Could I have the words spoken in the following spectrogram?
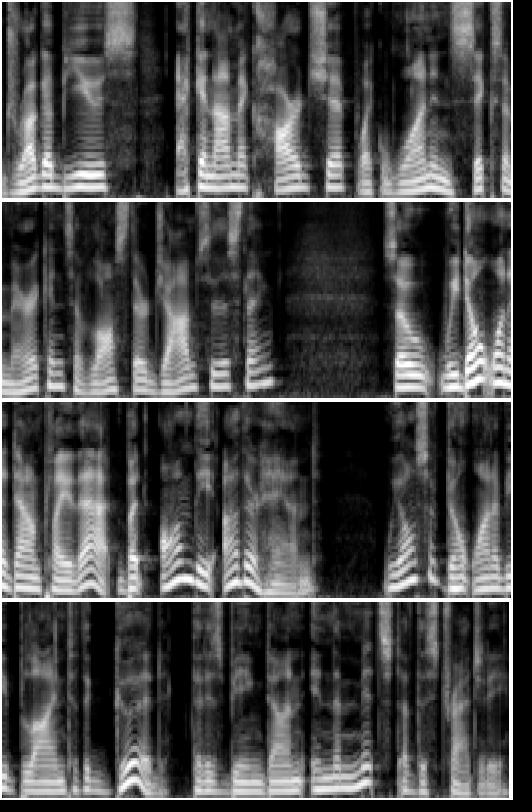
drug abuse, economic hardship. Like one in six Americans have lost their jobs through this thing. So we don't want to downplay that. But on the other hand, we also don't want to be blind to the good that is being done in the midst of this tragedy.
